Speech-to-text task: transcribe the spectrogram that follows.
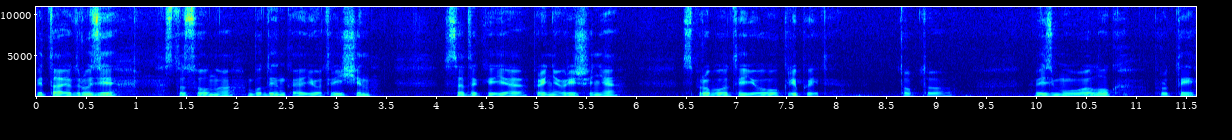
Вітаю, друзі! Стосовно будинка і його тріщин, все-таки я прийняв рішення спробувати його укріпити. Тобто візьму уголок, прути,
